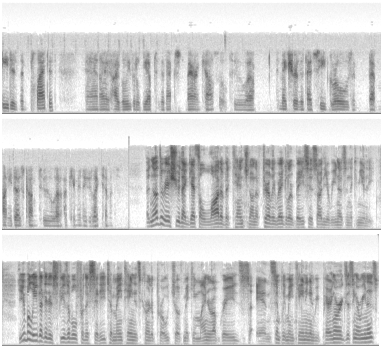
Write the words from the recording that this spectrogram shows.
seed has been planted, and I, I believe it'll be up to the next mayor and council to uh, to make sure that that seed grows and that money does come to uh, a community like Timmins. Another issue that gets a lot of attention on a fairly regular basis are the arenas in the community. Do you believe that it is feasible for the city to maintain its current approach of making minor upgrades and simply maintaining and repairing our existing arenas?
